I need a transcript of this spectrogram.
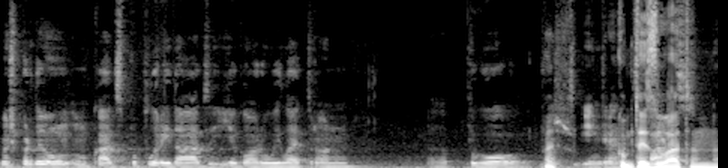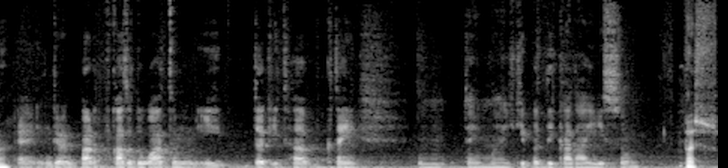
mas perdeu um, um bocado de popularidade e agora o Electron ah, pegou pronto, em grande Como tens o parte, Atom, não é? É, em grande parte por causa do Atom e da GitHub, que tem, tem uma equipa dedicada a isso, Pois.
